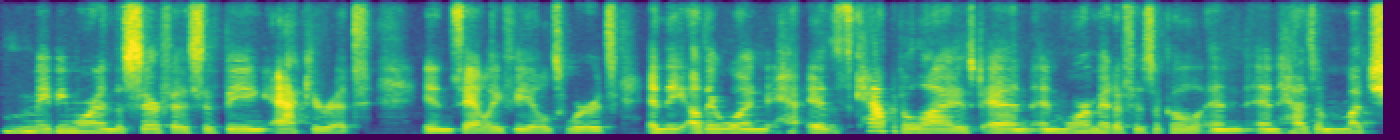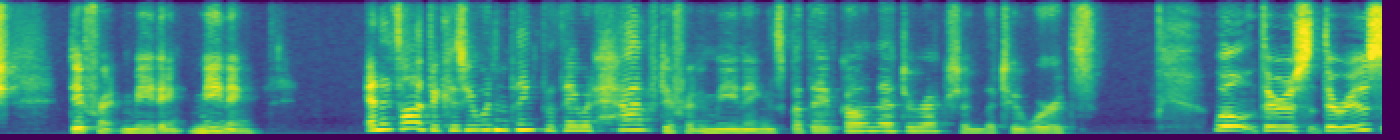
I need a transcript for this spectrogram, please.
maybe more on the surface of being accurate in Sally Field's words, and the other one is capitalized and and more metaphysical and and has a much different meaning meaning. And it's odd because you wouldn't think that they would have different meanings, but they've gone that direction. The two words. Well, there's there is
